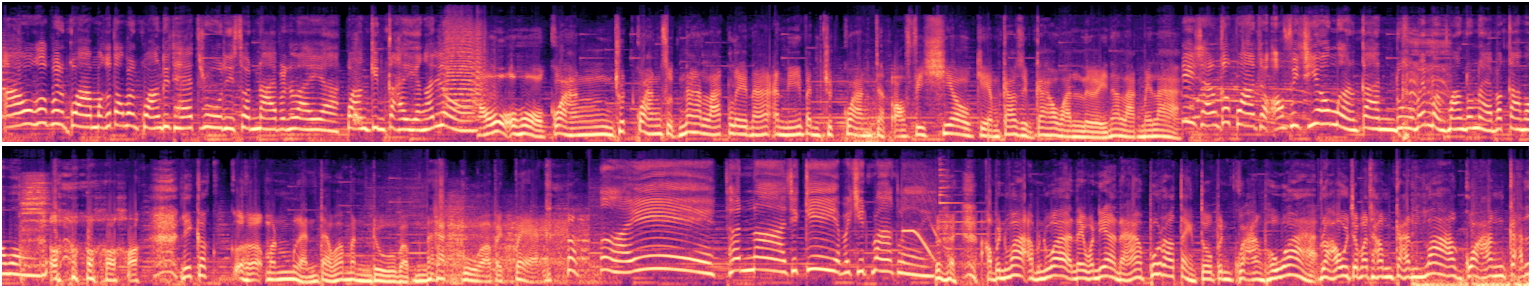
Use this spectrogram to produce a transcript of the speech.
เอ้าก็เป็นกวางมันก็ต้องเป็นกวางที่แท้ทรูที่ส่วนนายเป็นอะไรอะ กวางกินไก่อย่างนั้นเหรอ เอาโอ้โห กวางชุดกวางสุดน่ารักเลยนะ อันนี้เป็นชุดกวางจาก Official เกม 99 วันเลยน่ารักไหมล่ะ นี่ฉันก็กวางจากออฟฟิเชียลเหมือนกันดูไม่เหมือนกวางตรงไหนปากกามาวง โอ้โหนี่ก็เออมันเหมือนแต่ว่ามันดูแบบน่ากลัวแปลกเฮ้ย ท่านน่าชิกกี้อย่าไปคิดมากเลยๆเอาเป็นว่าเอาเป็นว่าในวันเนี้ยนะ พวกเราแต่งตัวเป็นกวางเพราะว่าเราจะมาทำการล่ากวางกัน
